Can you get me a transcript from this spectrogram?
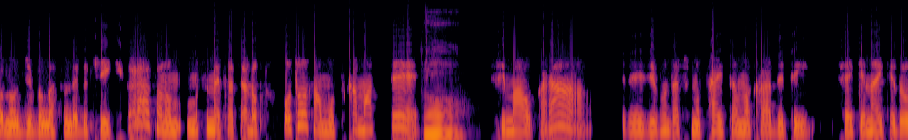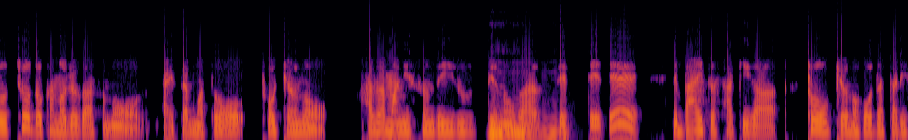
その自分が住んでる地域から、その娘たち、あの、お父さんも捕まってあしまうから、で、自分たちも埼玉から出ていっちゃいけないけど、ちょうど彼女がその埼玉と東京の狭間に住んでいるっていうのがうんうんうん設定で、で、バイト先が東京の方だったり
